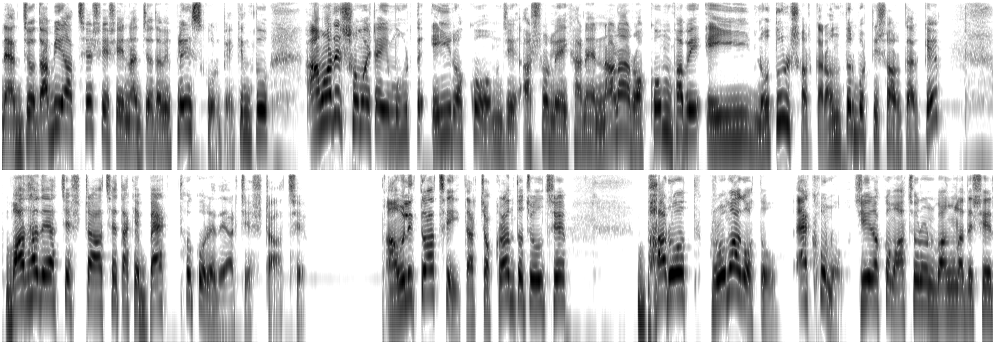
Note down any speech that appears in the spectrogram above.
ন্যায্য দাবি আছে, সে সেই ন্যায্য দাবি প্লেস করবে। কিন্তু আমাদের সময়টা এই মুহূর্তে এই রকম যে আসলে এখানে নানা রকমভাবে এই নতুন সরকার, অন্তর্বর্তী সরকারকে বাধা দেওয়ার চেষ্টা আছে, তাকে ব্যর্থ করে দেওয়ার চেষ্টা আছে। আওয়ামী তো আছেই, তার চক্রান্ত চলছে। ভারত ক্রমাগত এখনও যে রকম আচরণ বাংলাদেশের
